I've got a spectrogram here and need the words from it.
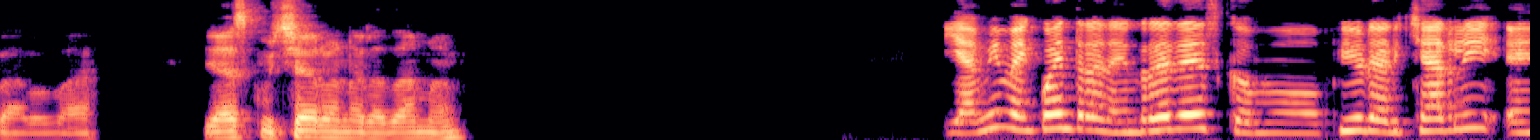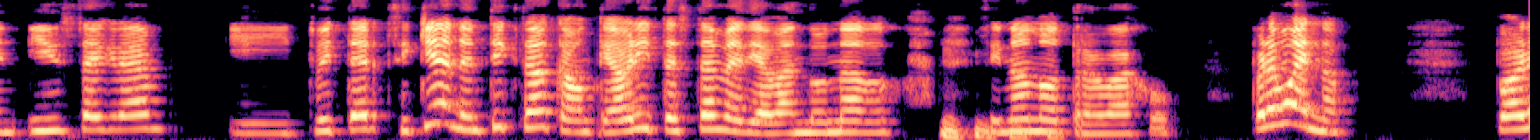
Va, va, va. Ya escucharon a la dama. Y a mí me encuentran en redes como Führer Charlie en Instagram y Twitter. Si quieren en TikTok, aunque ahorita está medio abandonado. si no, no trabajo. Pero bueno, por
